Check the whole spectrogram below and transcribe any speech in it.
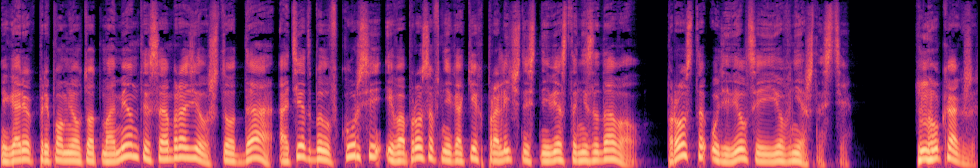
Игорек припомнил тот момент и сообразил, что да, отец был в курсе и вопросов никаких про личность невесты не задавал. Просто удивился ее внешности. «Ну как же,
